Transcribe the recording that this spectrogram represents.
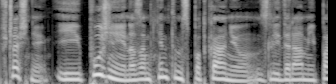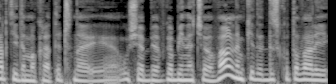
wcześniej. I później na zamkniętym spotkaniu z liderami Partii Demokratycznej u siebie w gabinecie owalnym, kiedy dyskutowali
